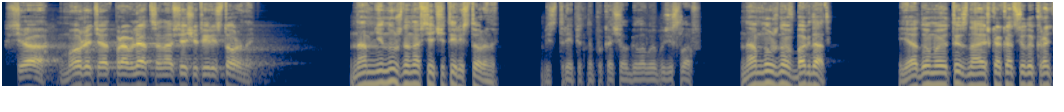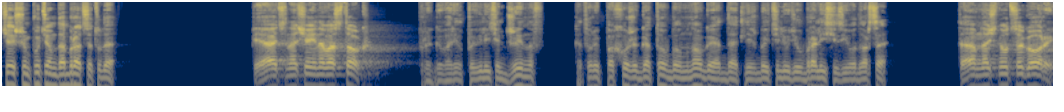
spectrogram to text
«Все, можете отправляться на все четыре стороны». «Нам не нужно на все четыре стороны», — бестрепетно покачал головой Бузислав. «Нам нужно в Багдад. Я думаю, ты знаешь, как отсюда кратчайшим путем добраться туда». «Пять ночей на восток», — проговорил повелитель джиннов, который, похоже, готов был многое отдать, лишь бы эти люди убрались из его дворца. «Там начнутся горы.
